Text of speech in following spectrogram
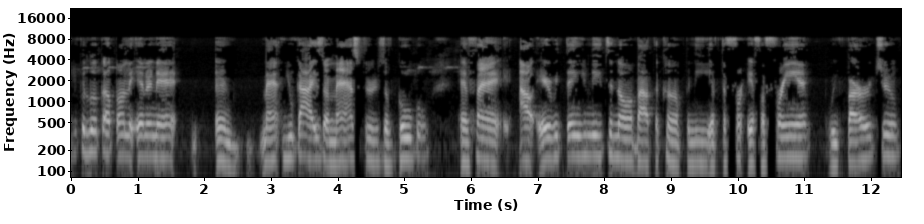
You can look up on the internet, and ma- you guys are masters of Google and find out everything you need to know about the company. If the fr- if a friend referred you,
